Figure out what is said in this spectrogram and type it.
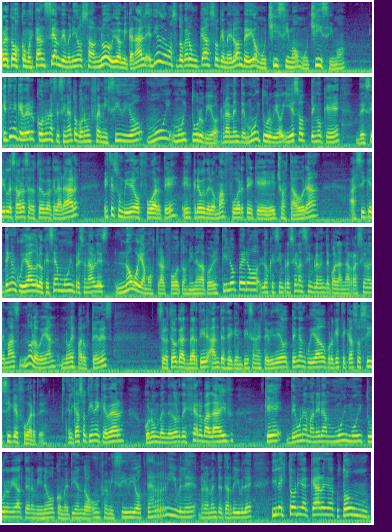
Hola a todos, ¿cómo están? Sean bienvenidos a un nuevo video en mi canal. El día de hoy vamos a tocar un caso que me lo han pedido muchísimo, muchísimo. Que tiene que ver con un asesinato, con un femicidio muy, muy turbio. Realmente muy turbio. Y eso tengo que decirles ahora, se los tengo que aclarar. Este es un video fuerte. Es creo de lo más fuerte que he hecho hasta ahora. Así que tengan cuidado, los que sean muy impresionables, no voy a mostrar fotos ni nada por el estilo, pero los que se impresionan simplemente con la narración además, no lo vean, no es para ustedes. Se los tengo que advertir antes de que empiecen este video, tengan cuidado porque este caso sí, sí que es fuerte. El caso tiene que ver con un vendedor de Herbalife que de una manera muy muy turbia terminó cometiendo un femicidio terrible, realmente terrible, y la historia carga todo un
